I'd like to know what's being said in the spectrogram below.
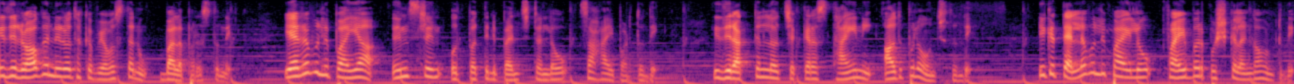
ఇది రోగ నిరోధక వ్యవస్థను బలపరుస్తుంది. ఎర్ర ఉల్లిపాయ ఇన్సులిన్ ఉత్పత్తిని పెంచడంలో సహాయపడుతుంది. ఇది రక్తంలో చక్కెర స్థాయిని అదుపులో ఉంచుతుంది. ఇక తెల్ల ఉల్లిపాయలో ఫైబర్ పుష్కలంగా ఉంటుంది.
